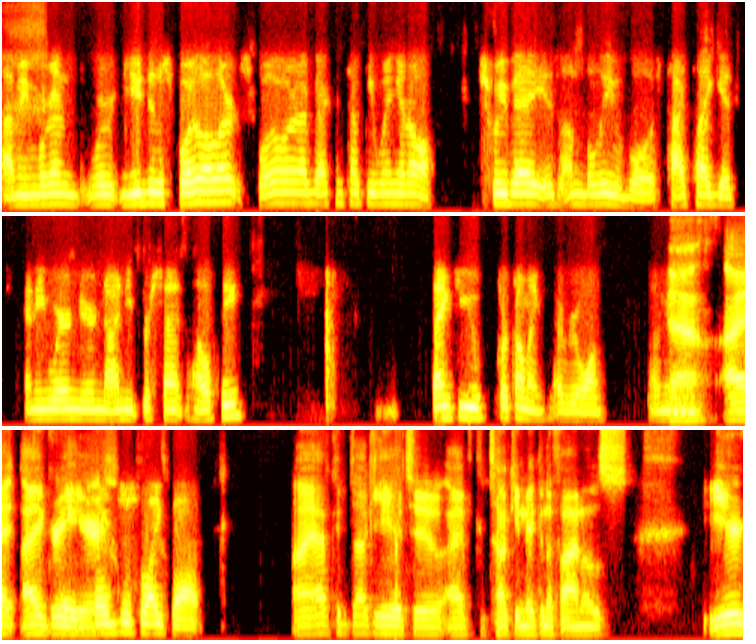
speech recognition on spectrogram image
I mean, we're gonna we're you do the spoiler alert. Spoiler alert. I've got Kentucky winging off. Tshiebwe is unbelievable. If Ty Ty gets anywhere near ninety percent healthy, thank you for coming, everyone. I mean, yeah, I I agree they, here. They're just like that. I have Kentucky here too. I have Kentucky making the finals. You're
